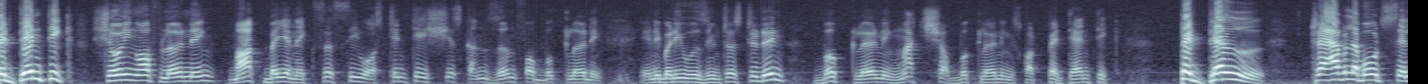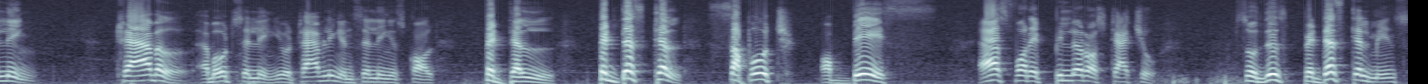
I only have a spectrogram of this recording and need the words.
pedantic showing off learning marked by an excessive ostentatious concern for book learning. Anybody who is interested in book learning, much of book learning is called pedantic. Peddle, travel about selling. Travel about selling. You are traveling and selling is called peddle. Pedestal, support or base as for a pillar or statue. So this pedestal means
